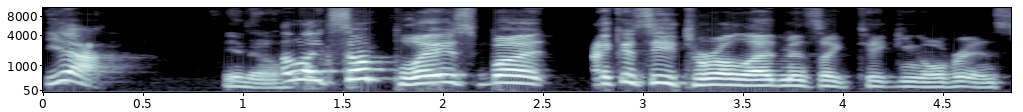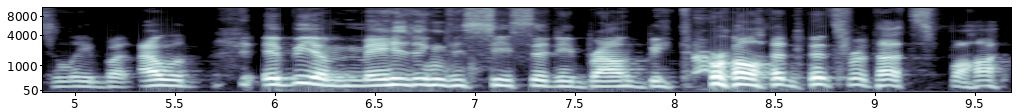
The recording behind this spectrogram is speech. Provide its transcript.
Yeah, you know, I like some plays, but I could see Terrell Edmunds like taking over instantly. But I would, it'd be amazing to see Sydney Brown beat Terrell Edmunds for that spot.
